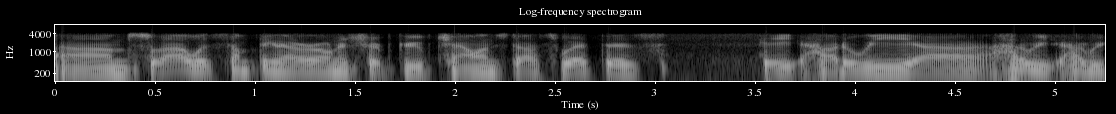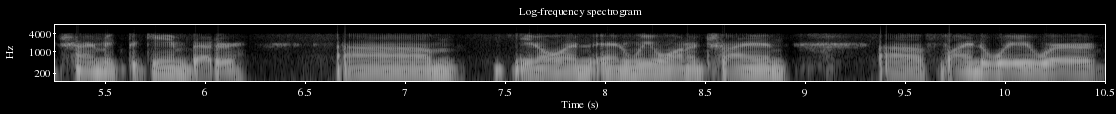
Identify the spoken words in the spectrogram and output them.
Um, so that was something that our ownership group challenged us with is, hey, how do we uh, how do we how do we try and make the game better? Um, you know, and, and we want to try and uh, find a way where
